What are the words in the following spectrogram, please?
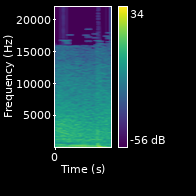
you.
